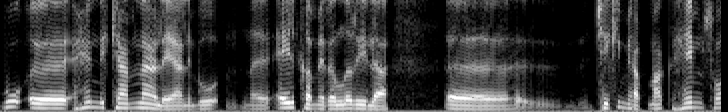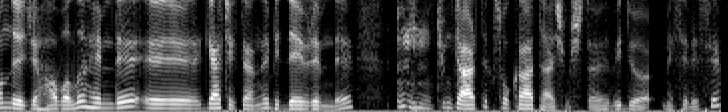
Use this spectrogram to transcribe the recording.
Bu e, handicamlerle yani bu e, el kameralarıyla e, çekim yapmak hem son derece havalı hem de e, gerçekten de bir devrimdi. Çünkü artık sokağa taşmıştı video meselesi.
